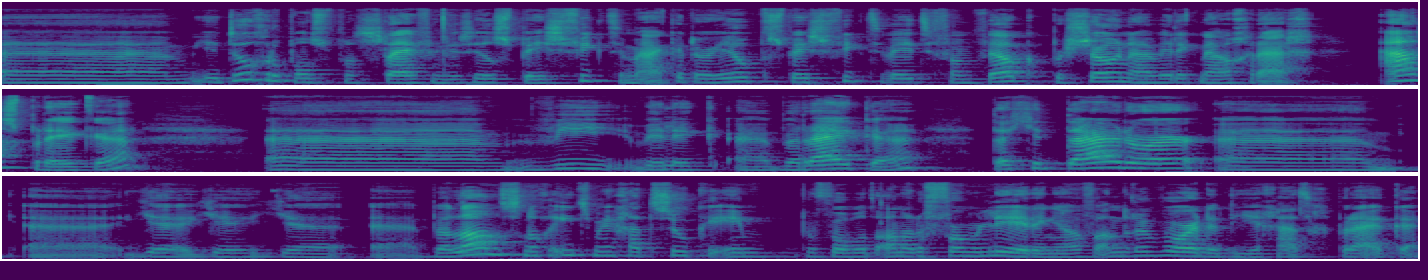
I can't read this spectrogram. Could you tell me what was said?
uh, je doelgroepomschrijving dus heel specifiek te maken, door heel specifiek te weten van welke persona wil ik nou graag aanspreken, uh, wie wil ik uh, bereiken, dat je daardoor ehm, eh, je, je, je balans nog iets meer gaat zoeken in bijvoorbeeld andere formuleringen of andere woorden die je gaat gebruiken.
